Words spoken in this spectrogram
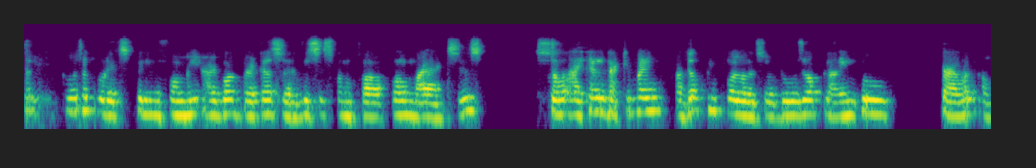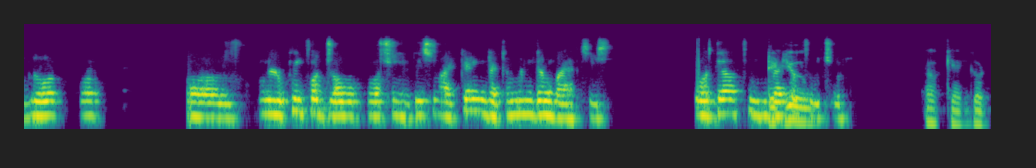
It was a good experience for me. I got better services from, from Y-Axis so I can recommend other people also, those who are planning to travel abroad or Um, looking for job opportunities. So I can recommend them Y-Axis for their better you, future. Okay, good.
